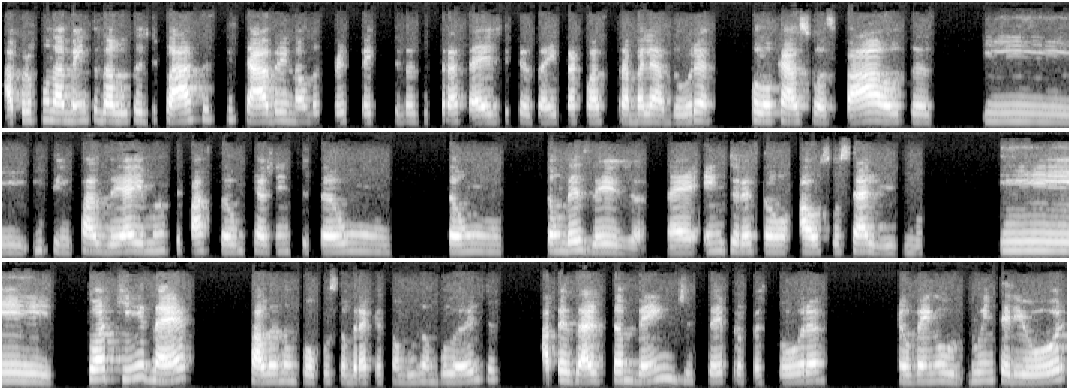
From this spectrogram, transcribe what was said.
aprofundamento da luta de classes que se abrem novas perspectivas estratégicas aí para a classe trabalhadora colocar as suas pautas e, enfim, fazer a emancipação que a gente tão tão tão deseja, né, em direção ao socialismo. E estou aqui, né, falando um pouco sobre a questão dos ambulantes, apesar também de ser professora, eu venho do interior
